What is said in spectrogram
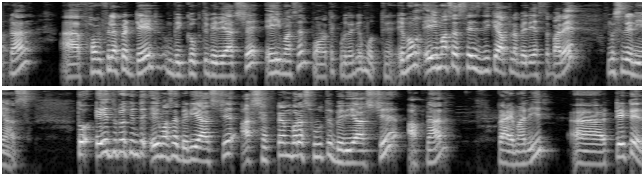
আপনার ফর্ম ফিল আপের ডেট বিজ্ঞপ্তি বেরিয়ে আসছে এই মাসের পনেরো থেকে কুড়ি তারিখের মধ্যে। এবং এই মাসের শেষ দিকে আপনার বেরিয়ে আসতে পারে মিসলেনিয়াস তো এই দুটো কিন্তু এই মাসে বেরিয়ে আসছে আর সেপ্টেম্বরের শুরুতে বেরিয়ে আসছে আপনার প্রাইমারির টেটের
